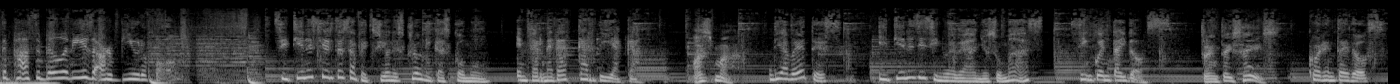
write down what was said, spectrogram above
the possibilities are beautiful. Si tienes ciertas afecciones crónicas como enfermedad cardíaca, Asma. diabetes y tienes 19 años o más, 52, 36. 42.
